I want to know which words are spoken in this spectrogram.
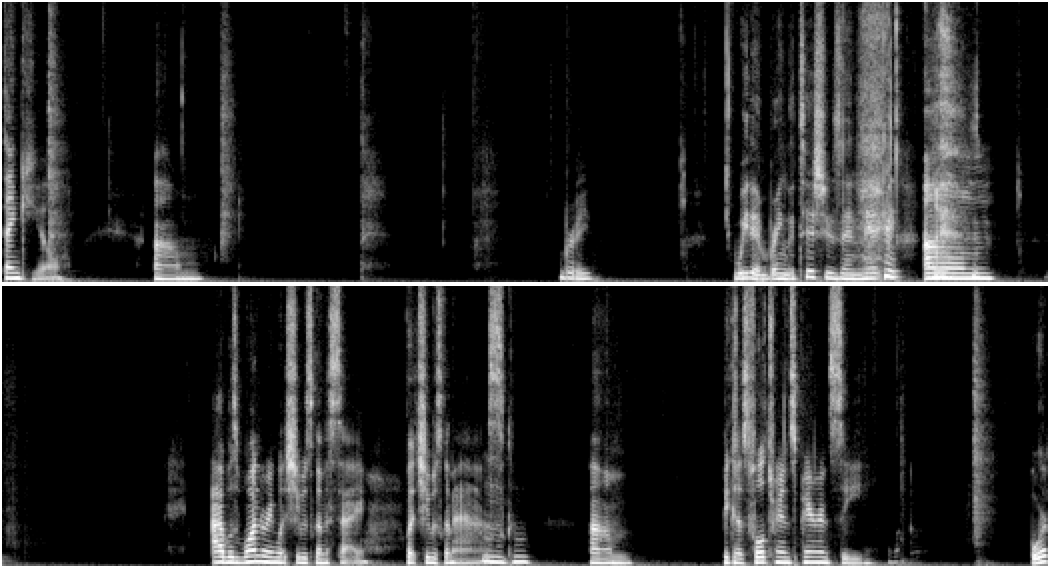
thank you. Um, Breathe. We didn't bring the tissues in, Nick. um, I was wondering what she was going to say, what she was going to ask. Um, because full transparency, we're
